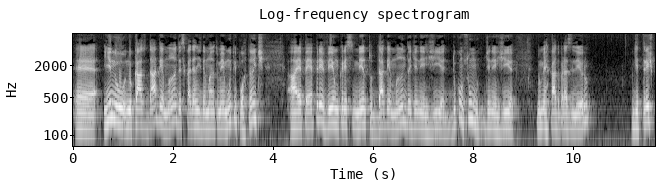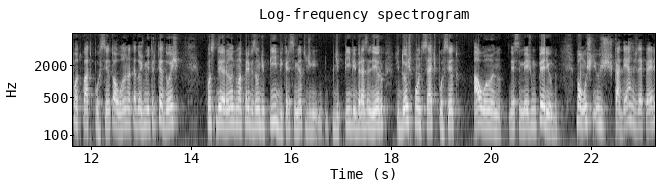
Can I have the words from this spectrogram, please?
É, e no, no caso da demanda, esse caderno de demanda também é muito importante, a EPE prevê um crescimento da demanda de energia, do consumo de energia no mercado brasileiro de 3,4% ao ano até 2032, considerando uma previsão de PIB, crescimento de, de PIB brasileiro de 2,7% ao ano, nesse mesmo período. Bom, os, os cadernos da EPL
